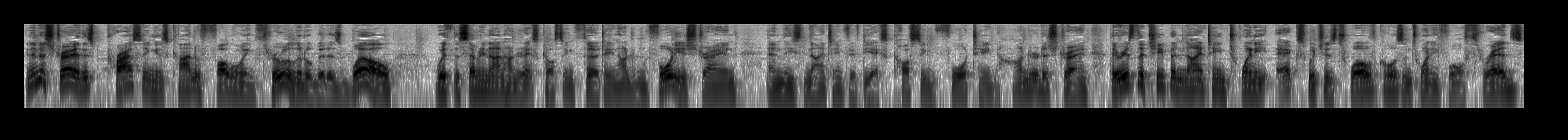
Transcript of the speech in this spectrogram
And in Australia, this pricing is kind of following through a little bit as well with the 7900X costing 1340 Australian and the 1950X costing 1400 Australian. There is the cheaper 1920X, which is 12 cores and 24 threads,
